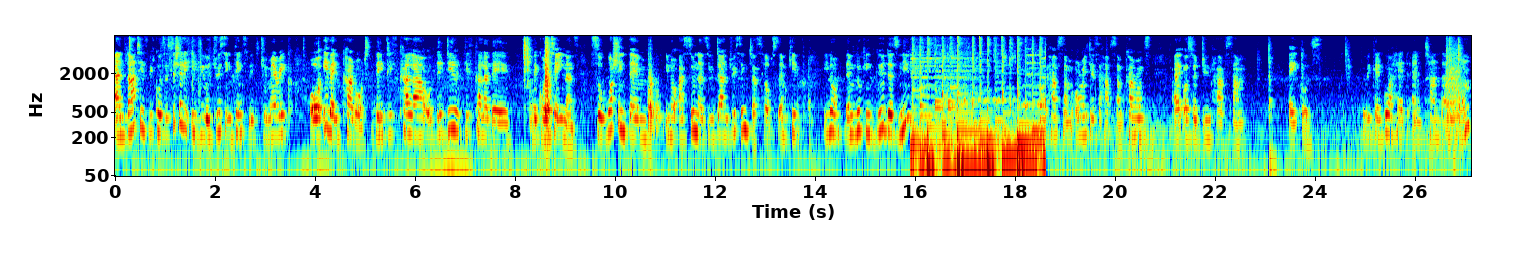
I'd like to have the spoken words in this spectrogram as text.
And that is because especially if you're juicing things with turmeric or even carrot they discolor or they do discolor the the containers. So washing them you know as soon as you're done juicing just helps them keep you know them looking good as new I have some oranges I have some carrots I also do have some apples. So we can go ahead and turn that on.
